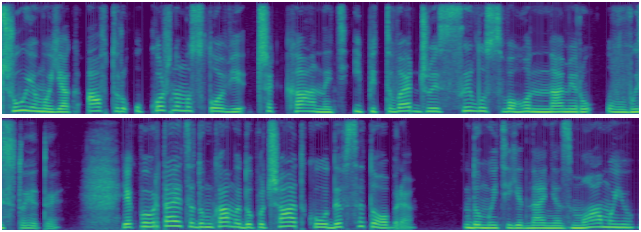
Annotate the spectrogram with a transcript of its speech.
Чуємо, як автор у кожному слові чеканить і підтверджує силу свого наміру вистояти, як повертається думками до початку, де все добре, до миті єднання з мамою,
